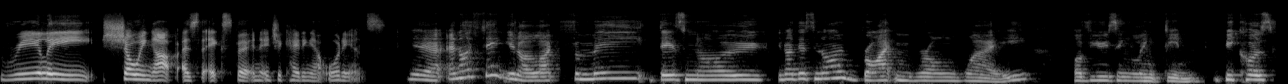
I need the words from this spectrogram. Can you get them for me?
really showing up as the expert and educating our audience. Yeah, and I think, you know, like for me, there's no, you know, there's no right and wrong way of using LinkedIn because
